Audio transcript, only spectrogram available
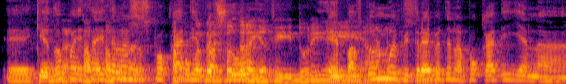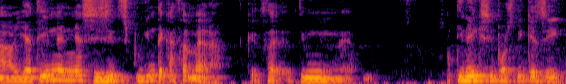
Ε, και εδώ Θα- θα, θα- θα ήθελα πούμε- να σας πω θα κάτι πούμε επ' αυτού. περισσότερα για την τωρινή Επ' αυτού μου αναμέτρηση. επιτρέπετε να πω κάτι για να, γιατί είναι μια συζήτηση που γίνεται κάθε μέρα. Και θα, την, την έχεις υποστεί και εσύ.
